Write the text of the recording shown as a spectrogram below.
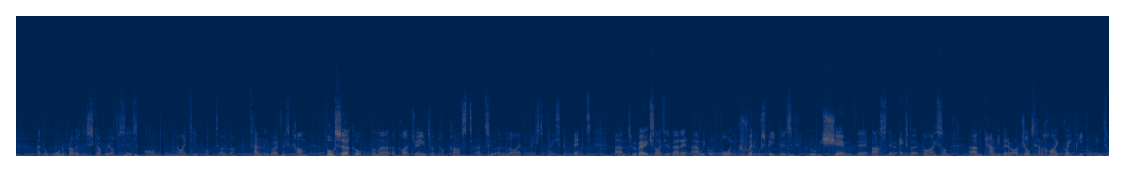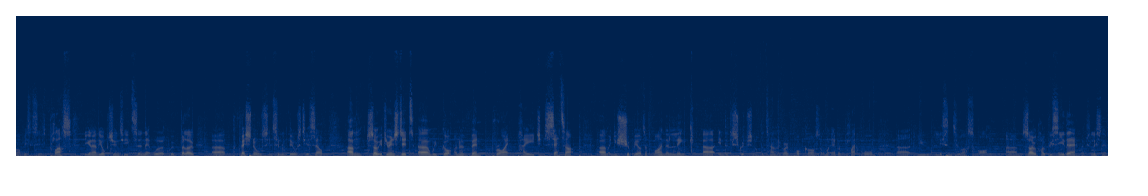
at the Warner Brothers Discovery offices on the 19th of October. Talent and Growth has come full circle from a, a pipe dream to a podcast uh, to a live face-to-face event. Um, so we're very excited about it. Uh, we've got four incredible speakers who will be sharing with their, us their expert advice on um, how to be better at our jobs, how to hire great people into our businesses. Plus, you're going to have the opportunity to network with fellow uh, professionals in similar fields to yourself. Um, so, if you're interested, uh, we've got an Eventbrite page set up. Um, and you should be able to find the link uh, in the description of the Talent and Growth podcast on whatever platform uh, you listen to us on. Um, so, hope we see you there. Thanks for listening.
